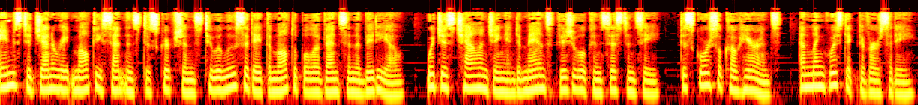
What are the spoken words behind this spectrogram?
aims to generate multi sentence descriptions to elucidate the multiple events in the video, which is challenging and demands visual consistency, discoursal coherence, and linguistic diversity.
